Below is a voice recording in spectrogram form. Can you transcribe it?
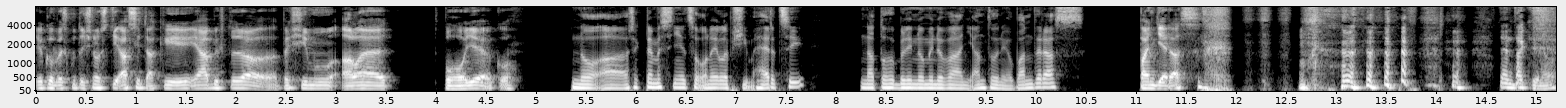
jako ve skutečnosti asi taky, já bych to dal Pešimu, ale v pohodě jako. No a řekneme si něco o nejlepším herci. Na toho byli nominováni Antonio Banderas. Banderas. Ten taky, no.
